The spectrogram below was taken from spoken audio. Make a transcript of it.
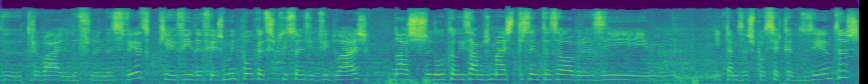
de trabalho do Fernando Azevedo, que em vida fez muito poucas exposições individuais. Nós localizámos mais de 300 obras e, e estamos a expor cerca de 200.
